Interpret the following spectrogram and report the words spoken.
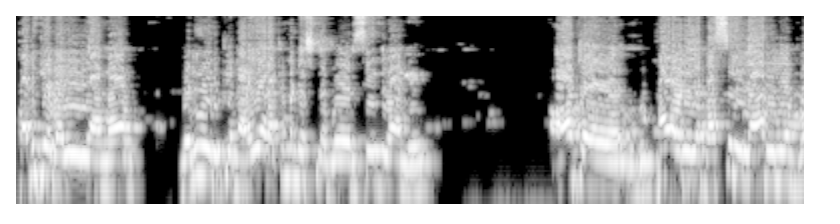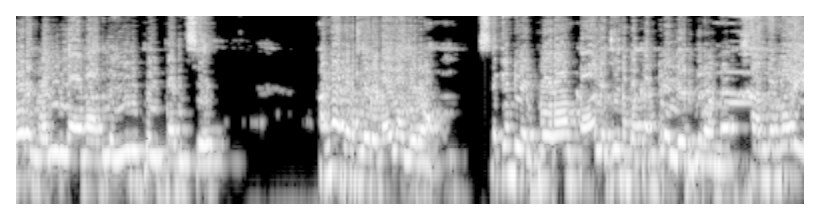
படிக்க வழி இல்லாம வெளியூருக்கு நிறைய ரெக்கமெண்டேஷன்ல போய் ஒரு சீட் வாங்கி ஆட்டோ போற வழியில பஸ்ல லாரிலயும் போறதுக்கு வழி இல்லாம அதுல ஏறி போய் படிச்சு அண்ணா படத்துல ஒரு டைலாக் வரும். செகண்ட் இயர் போறோம் காலேஜ் நம்ம கண்ட்ரோல்ல இருக்கிறோம்னு. அந்த மாதிரி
